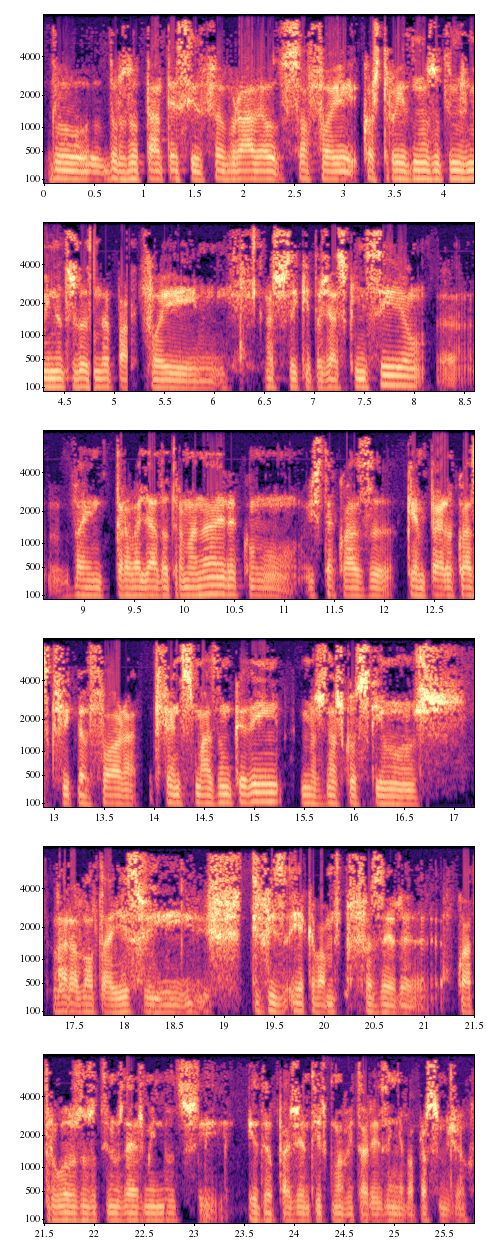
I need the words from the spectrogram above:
do, do resultado ter sido favorável, só foi construído nos últimos minutos da segunda parte. Foi, as equipas já se conheciam, uh, vêm trabalhar de outra maneira, como isto é quase, quem perde quase que fica de fora, defende-se mais um bocadinho, mas nós conseguimos dar a volta a isso e, e acabámos por fazer uh, quatro gols nos últimos 10 minutos e, e deu para a gente ir com uma vitóriazinha para o próximo jogo.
